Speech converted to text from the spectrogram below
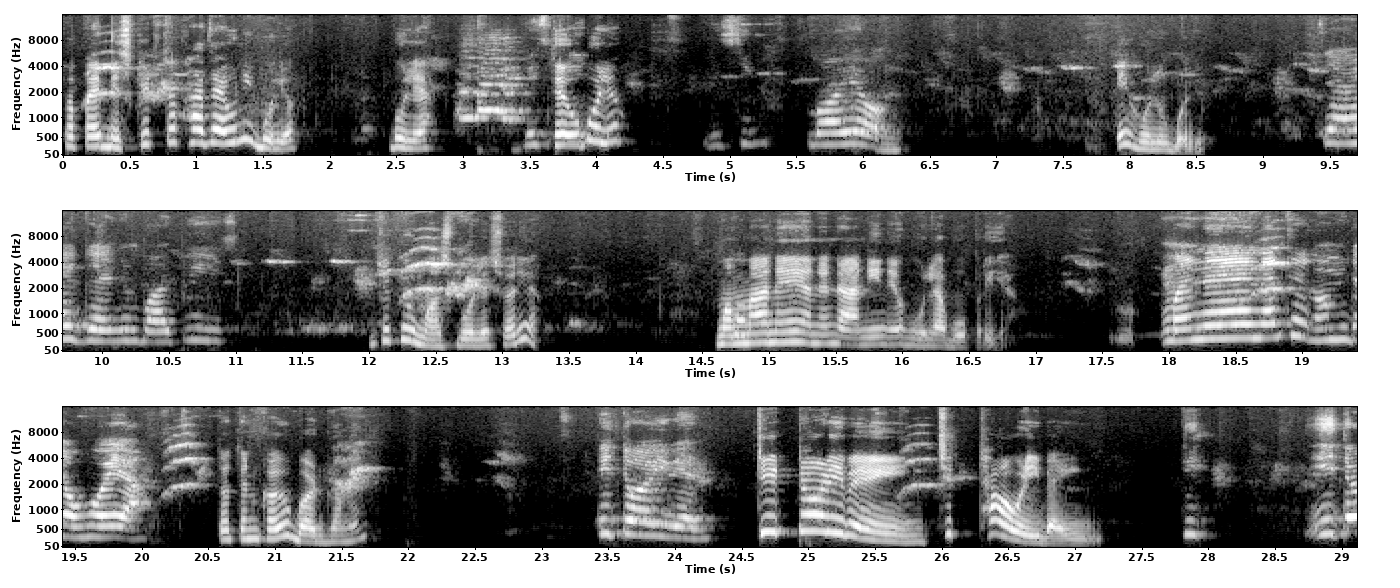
પપ્પાએ બિસ્કિટ તો ખાધા એવું નહીં બોલ્યો? બોલ્યા? કેવું બોલ્યો? બોયો એ હોલું બોલ્યું ત્યારે ગઈને બોલ જે કેવું મસ્ત બોલે શૌર્ય મમ્માને અને નાનીને હોલા બહુ પ્રિય. મને નથી ગમતો હોયા. તો તને કયું બર્ડ ગમે? ટીટોળી બેન. ચિટ્ટોળી બેન ચિઠ્ઠાવળી બેન. ઈ તો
